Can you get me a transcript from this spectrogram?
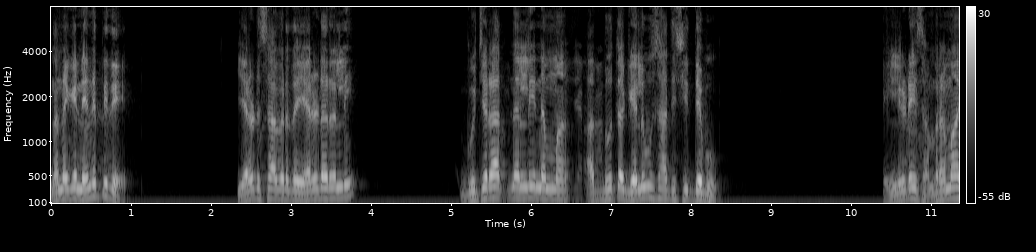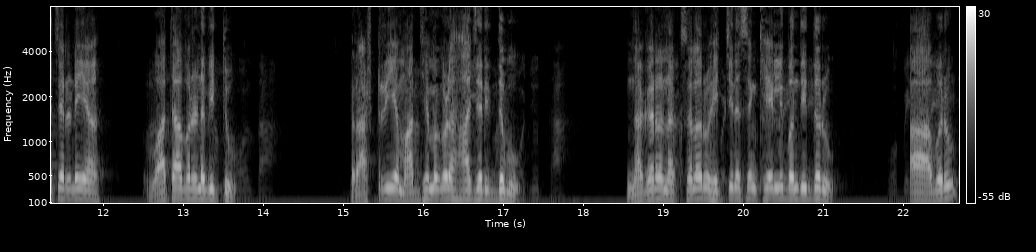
ನನಗೆ ನೆನಪಿದೆ. ಎರಡು ಸಾವಿರದ ಎರಡರಲ್ಲಿ ಗುಜರಾತ್ನಲ್ಲಿ ನಮ್ಮ ಅದ್ಭುತ ಗೆಲುವು ಸಾಧಿಸಿದ್ದೆವು. ಎಲ್ಲೆಡೆ ಸಂಭ್ರಮಾಚರಣೆಯ ವಾತಾವರಣವಿತ್ತು. ರಾಷ್ಟ್ರೀಯ ಮಾಧ್ಯಮಗಳು ಹಾಜರಿದ್ದವು. ನಗರ ನಕ್ಸಲರು ಹೆಚ್ಚಿನ ಸಂಖ್ಯೆಯಲ್ಲಿ ಬಂದಿದ್ದರು. ಆ ಅವರು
